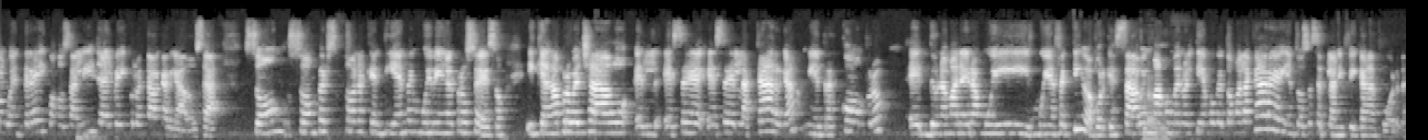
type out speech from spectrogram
algo, entré y cuando salí ya el vehículo estaba cargado. O sea, son, son personas que entienden muy bien el proceso y que han aprovechado el, ese, ese, la carga mientras compro eh, de una manera muy, muy efectiva, porque saben más o menos el tiempo que toma la carga y entonces se planifican acorde.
